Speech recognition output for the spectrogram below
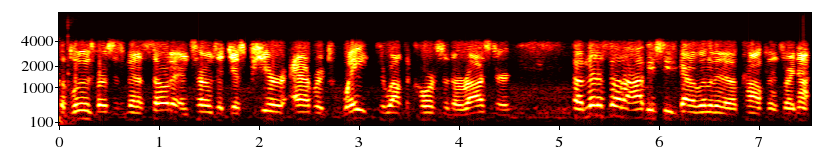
the Blues versus Minnesota in terms of just pure average weight throughout the course of their roster. But Minnesota obviously has got a little bit of confidence right now.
